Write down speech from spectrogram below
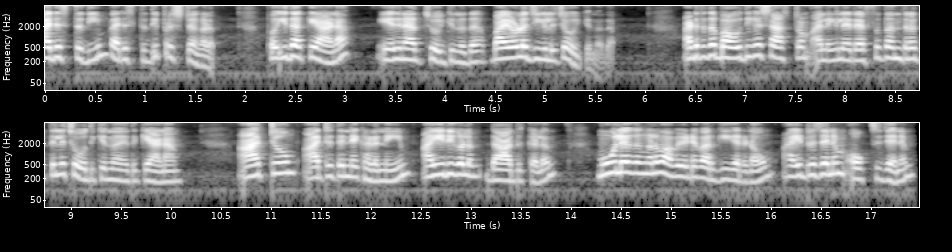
പരിസ്ഥിതിയും പരിസ്ഥിതി പ്രശ്നങ്ങളും. അപ്പോൾ ഇതൊക്കെയാണ് ഏതിനകത്ത് ചോദിക്കുന്നത്? ബയോളജിയിൽ ചോദിക്കുന്നത്. അടുത്തത് ഭൗതിക ശാസ്ത്രം അല്ലെങ്കിൽ രസതന്ത്രത്തിൽ ചോദിക്കുന്നത് ഏതൊക്കെയാണ്? ആറ്റവും ആറ്റത്തിന്റെ ഘടനയും അയിരുകളും ധാതുക്കളും മൂലകങ്ങളും അവയുടെ വർഗീകരണവും ഹൈഡ്രജനും ഓക്സിജനും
